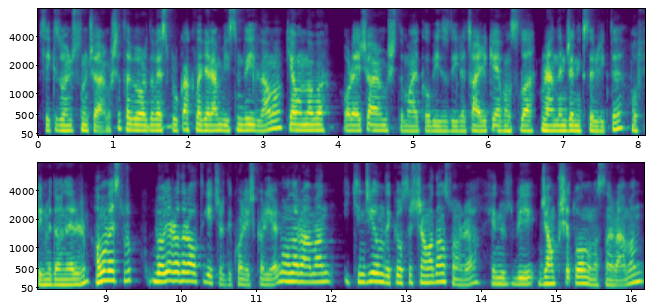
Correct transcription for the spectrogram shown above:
8 oyuncusunu çağırmıştı. Tabii orada Westbrook akla gelen bir isim değildi ama Kevin Love'ı oraya çağırmıştı. Michael Beasley ile Tyreek Evans'la Brandon Jennings'le birlikte. O filmi de öneririm. Ama Westbrook böyle radar altı geçirdi kolej kariyerini. Ona rağmen ikinci yılındaki o sıçramadan sonra henüz bir jump shot olmamasına rağmen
